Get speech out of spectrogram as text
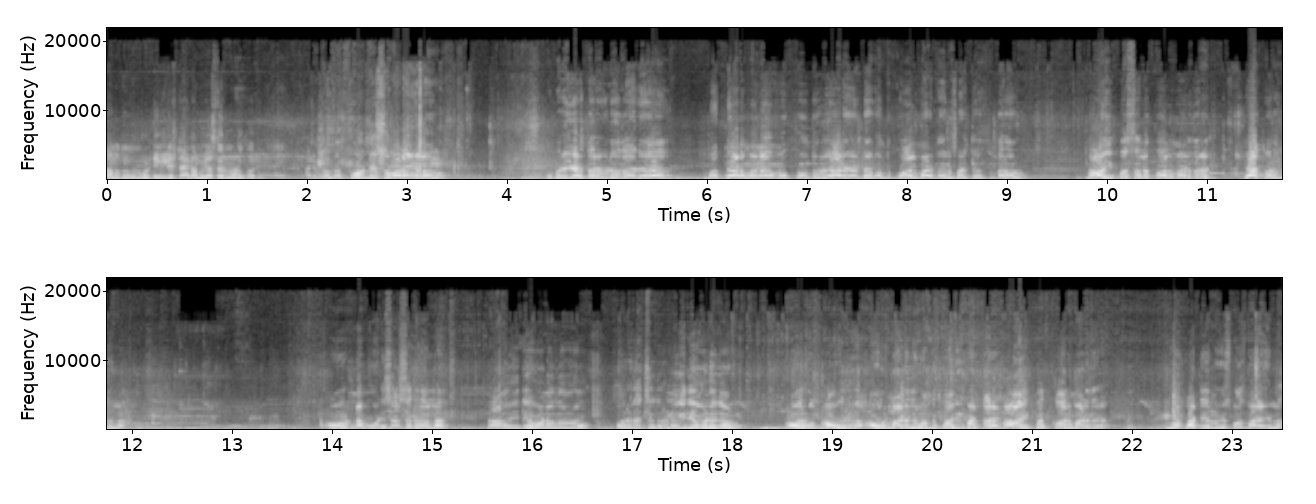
ನಮ್ಮದು ವೋಟಿಂಗ್ ಲಿಸ್ಟಾಗ ನಮ್ಮ ಹೆಸರು ನೋಡ್ಕೋರಿ ಅಲ್ಲಿ ಒಂದು ಫೋನ್ ರಿಸೀವ್ ಮಾಡಂಗಿಲ್ಲ ಅವರು. ಒಬ್ಬರು ಹೇಳ್ತಾರೆ ವಿಡಿಯೋದಾಗ, ಮಧ್ಯಾಹ್ನ ಮನೆಯಾಗ ಮಕ್ಕೊಂಡ್ರು ಎರಡು ಗಂಟೆಗೆ ಒಂದು ಕಾಲ್ ಮಾಡಿದ್ಮೇಲೆ ಬರ್ತೀನಿ ಅಂತಂದ್ರೆ ಅವರು. ನಾವು ಇಪ್ಪತ್ತು ಸಲ ಕಾಲ್ ಮಾಡಿದ್ರೆ ಯಾಕೆ ಬರೋದಿಲ್ಲ? ಅವ್ರು ನಮ್ಮ ಓಣಿ ಶಾಸಕರಲ್ಲ. ನಾನು ಇದೇ ಓಣದವರು ಅವ್ರಿಗೆ ಹಚ್ಚಿದ್ರು ಇದೇ ಓಣಿದವರು. ಅವರು ಅವರು ಅವ್ರು ಮಾಡಿದ್ರೆ ಒಂದು ಕಾಲಿಗೆ ಬರ್ತಾರೆ. ನಾವು ಇಪ್ಪತ್ತು ಕಾಲ್ ಮಾಡಿದ್ರೆ ಒಟ್ಟು ಏನು ರೆಸ್ಪಾನ್ಸ್ ಮಾಡೋಂಗಿಲ್ಲ?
